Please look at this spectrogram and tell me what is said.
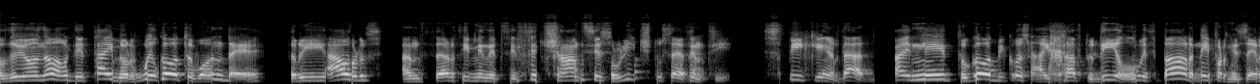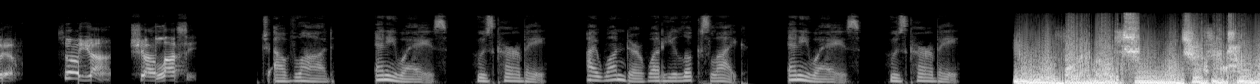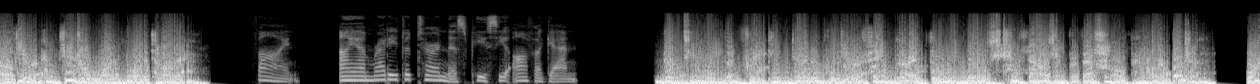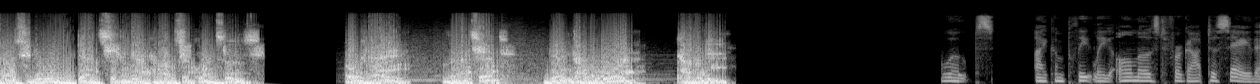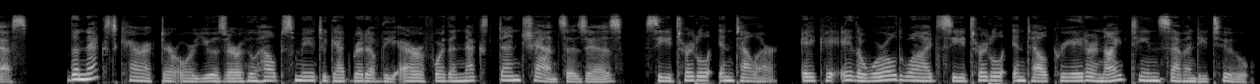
Do you know the timer will go to one day, three hours, and 30 minutes if the chances reach to 70? Speaking of that, I need to go because I have to deal with Barney for his error. So yeah, Shalassi. Ciao, uh, Vlad. Anyways, who's Kirby? I wonder what he looks like. Anyways, who's Kirby? Fine. I am ready to turn this PC off again. Don't you even freaking dare to put your finger at the Windows 2000 professional power button, or else you will get severe consequences. Okay, that's it. Get on Whoops. I completely almost forgot to say this. The next character or user who helps me to get rid of the error for the next 10 chances is Sea Turtle Inteller, aka the worldwide Sea Turtle Intel Creator 1972.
